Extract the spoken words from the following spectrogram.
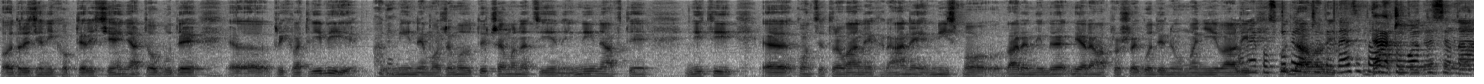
određenih opterećenja to bude e, prihvatljivije, ali mi ne možemo da utičemo na cijene ni nafte, niti e, koncentrovane hrane. Mi smo varenim mjerama prošle godine umanjivali. Ona je poskupila 40% u odnosu na,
